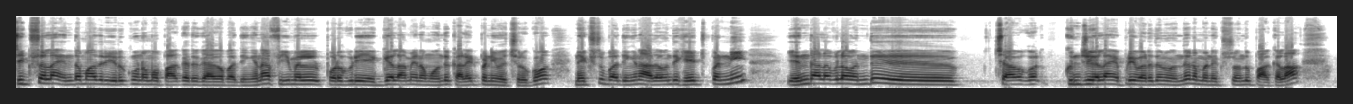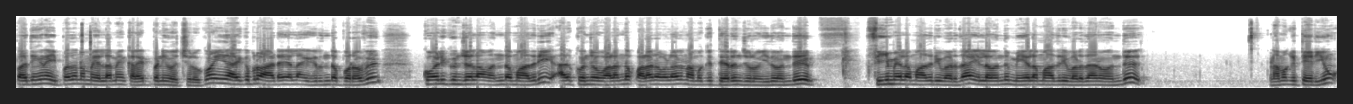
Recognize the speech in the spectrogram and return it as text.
சிக்ஸ் எல்லாம் எந்த மாதிரி இருக்கும் நம்ம பார்க்கறதுக்காக பார்த்தீங்கன்னா ஃபீமேல் போடக்கூடிய எக் எல்லாமே நம்ம வந்து கலெக்ட் பண்ணி வச்சுருக்கோம். நெக்ஸ்ட்டு பார்த்தீங்கன்னா அதை வந்து ஹெச் பண்ணி எந்த அளவில் வந்து சேவகோல் குஞ்சுகள்லாம் எப்படி வருதுன்னு வந்து நம்ம நெக்ஸ்ட் வந்து பார்க்கலாம். பார்த்தீங்கன்னா இப்போ தான் நம்ம எல்லாமே கலெக்ட் பண்ணி வச்சுருக்கோம். இது அதுக்கப்புறம் அடையெல்லாம் இருந்த பிறகு கோழி குஞ்செல்லாம் வந்த மாதிரி அது கொஞ்சம் வளர்ந்த வளர வளர நமக்கு தெரிஞ்சிடும் இது வந்து ஃபீமேலை மாதிரி வருதா இல்லை வந்து மேலே மாதிரி வருதான்னு வந்து நமக்கு தெரியும்.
